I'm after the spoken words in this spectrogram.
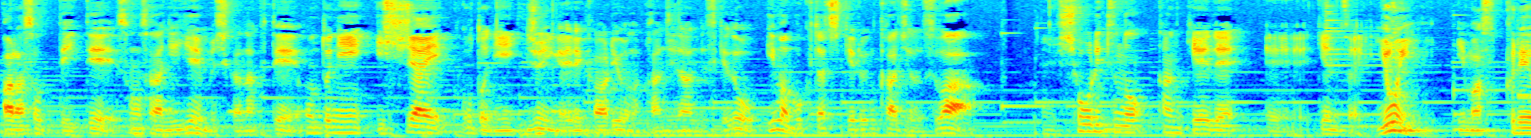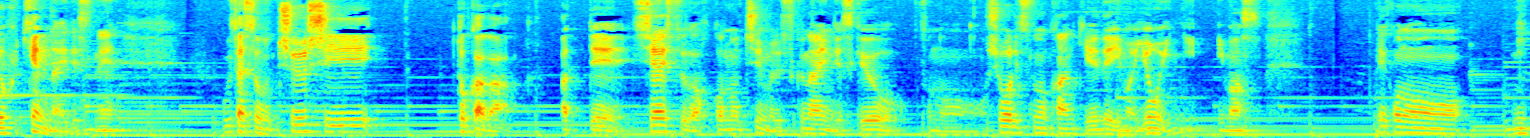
争っていてその差が2ゲームしかなくて本当に1試合ごとに順位が入れ替わるような感じなんですけど今僕たちケルン・カージナルスは勝率の関係で、えー、現在4位にいます。プレーオフ圏内ですね。僕たちその中止とかがあって試合数が他のチームで少ないんですけどその勝率の関係で今4位にいます。でこの日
